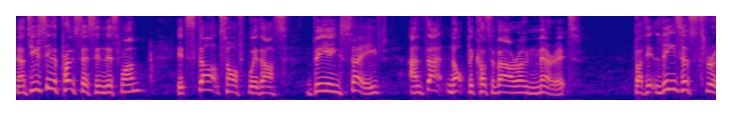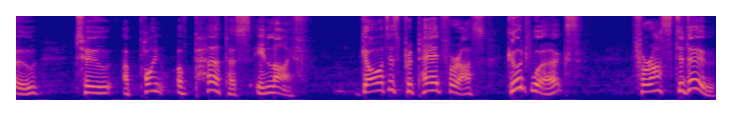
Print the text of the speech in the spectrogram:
Now, do you see the process in this one? It starts off with us being saved, and that not because of our own merit, but it leads us through to a point of purpose in life. God has prepared for us good works for us to do.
